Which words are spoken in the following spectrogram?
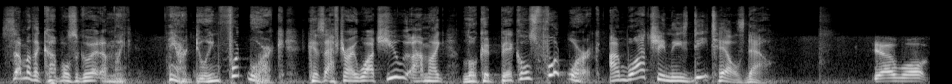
some of the couples will go out, I'm like, they are doing footwork. Because after I watch you, I'm like, look at Bickell's footwork. I'm watching these details now. Yeah, well,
